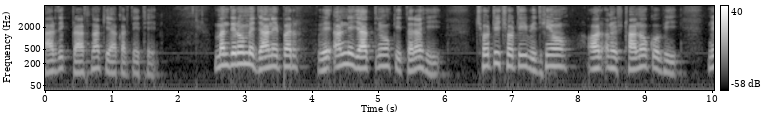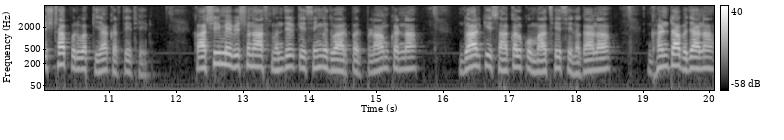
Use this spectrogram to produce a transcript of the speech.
हार्दिक प्रार्थना किया करते थे। मंदिरों में जाने पर वे अन्य यात्रियों की तरह ही छोटी छोटी विधियों और अनुष्ठानों को भी निष्ठापूर्वक किया करते थे। काशी में विश्वनाथ मंदिर के सिंह द्वार पर प्रणाम करना, द्वार की सांकल को माथे से लगाना, घंटा बजाना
